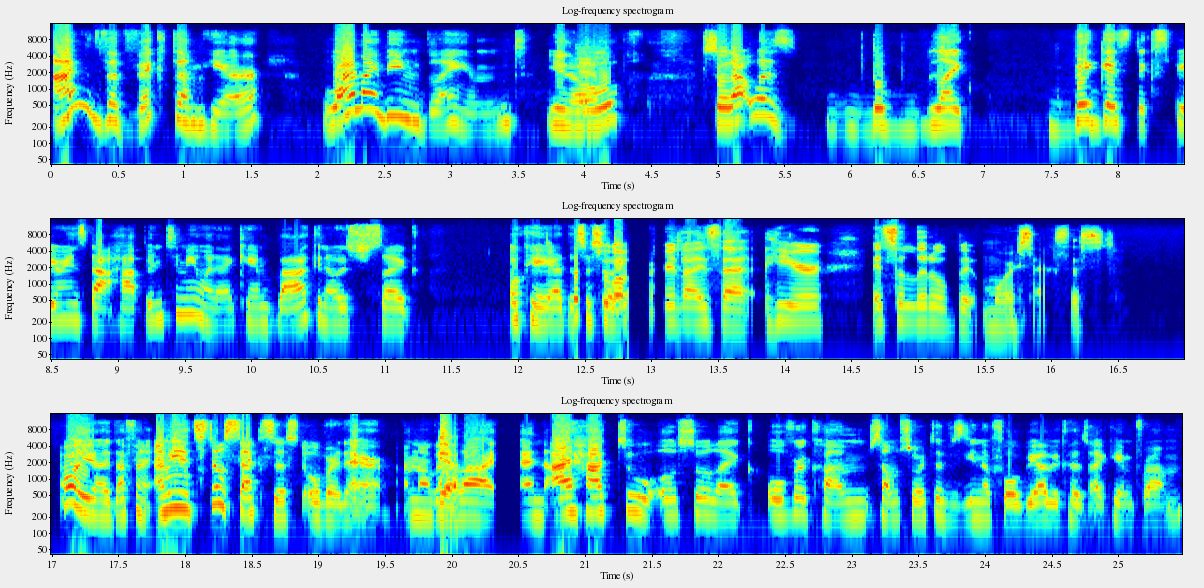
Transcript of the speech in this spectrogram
I'm the victim here. Why am I being blamed? You know? So that was the like biggest experience that happened to me when I came back and I was just like, okay, yeah, this is I realized that here it's a little bit more sexist. Oh yeah, definitely. I mean, it's still sexist over there. I'm not gonna lie. And I had to also like overcome some sort of xenophobia because I came from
